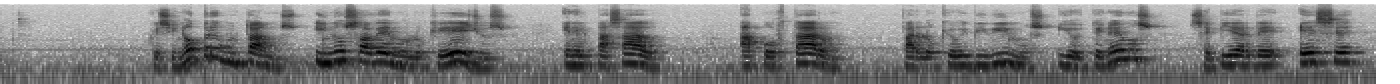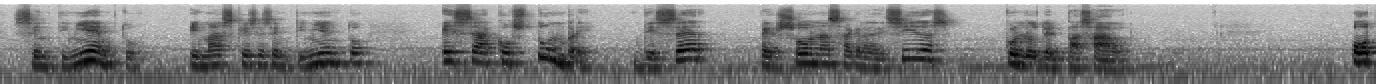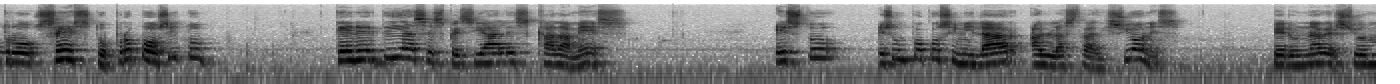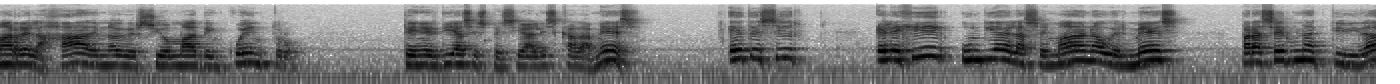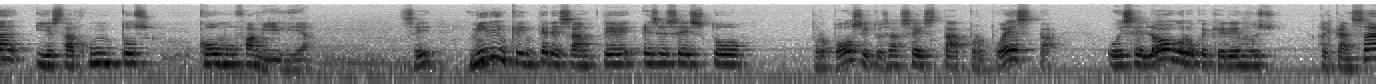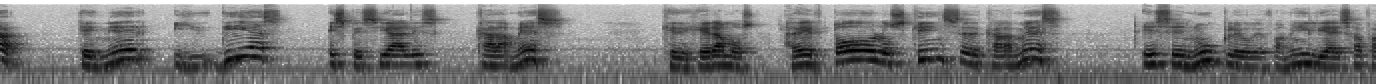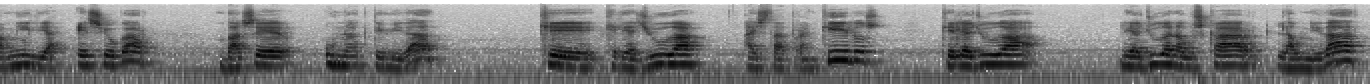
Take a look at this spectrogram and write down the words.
Que si no preguntamos y no sabemos lo que ellos en el pasado aportaron para lo que hoy vivimos y hoy tenemos, se pierde ese sentimiento y más que ese sentimiento, esa costumbre de ser personas agradecidas con los del pasado. Otro sexto propósito Tener días especiales cada mes. Esto es un poco similar a las tradiciones, pero una versión más relajada, en una versión más de encuentro. Tener días especiales cada mes. Es decir, elegir un día de la semana o del mes para hacer una actividad y estar juntos como familia. ¿Sí? Miren qué interesante ese sexto propósito, esa sexta propuesta o ese logro que queremos alcanzar. Tener días especiales cada mes. Que dijéramos, a ver, todos los 15 de cada mes, ese núcleo de familia, esa familia, ese hogar, va a ser una actividad que, que le ayuda a estar tranquilos, que le, ayuda, le ayudan a buscar la unidad,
